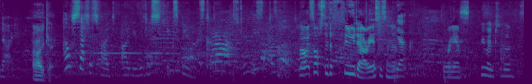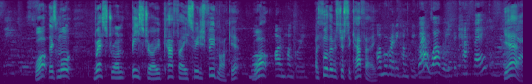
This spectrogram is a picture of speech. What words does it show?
No. Okay. How satisfied are you with your experience today? Extremely satisfied. Well, it's obviously the food areas, isn't it? Yeah. Brilliant. We went to the... What? There's more restaurant, bistro, cafe, Swedish food market. What? I'm hungry. I thought there was just a cafe. I'm already hungry, Where were we? The cafe? Yeah.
